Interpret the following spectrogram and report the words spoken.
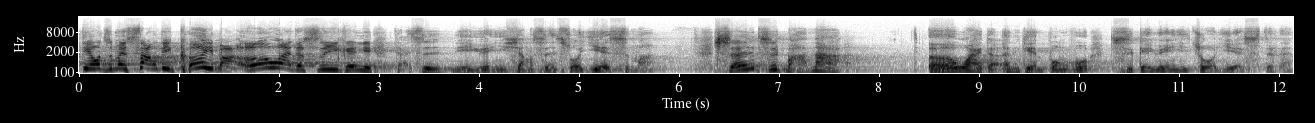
弟兄姊妹，上帝可以把额外的十亿给你，但是你愿意向神说 yes 吗？神只把那额外的恩典丰富赐给愿意做 yes 的人。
